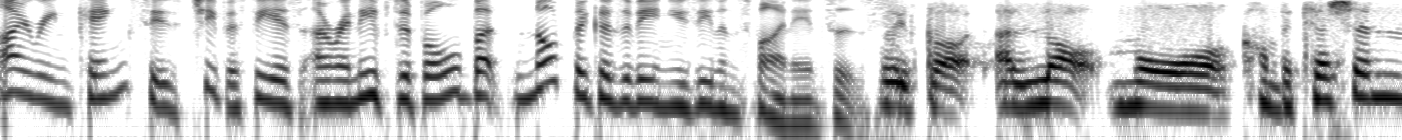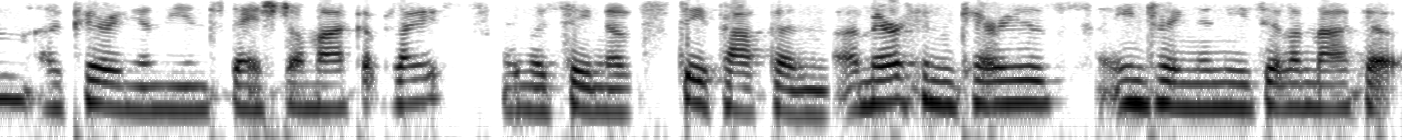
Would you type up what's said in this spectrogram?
Irene King says cheaper fares are inevitable, but not because of Air New Zealand's finances. We've got a lot more competition occurring in the international marketplace, and we're seeing a step up in American carriers entering the New Zealand market.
